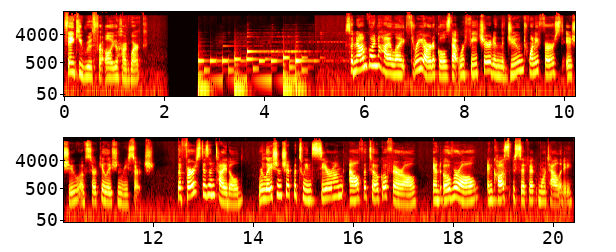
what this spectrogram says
thank you, Ruth, for all your hard work. So now I'm going to highlight three articles that were featured in the June 21st issue of Circulation Research. The first is entitled Relationship Between Serum Alpha Tocopherol and overall and cause specific mortality,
